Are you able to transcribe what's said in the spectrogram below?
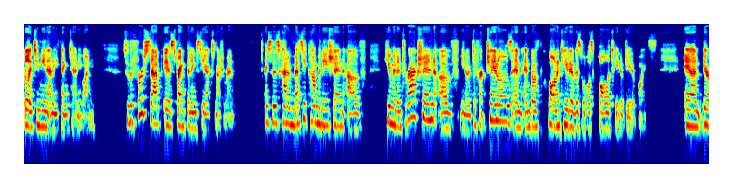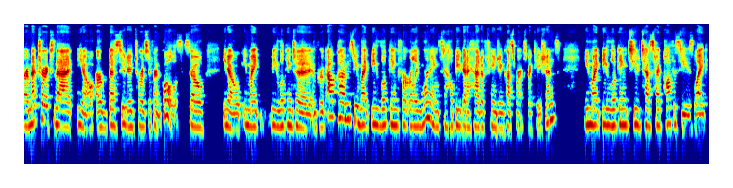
really to mean anything to anyone. So the first step is strengthening CX measurement. It's this kind of messy combination of human interaction of you know different channels and, and both quantitative as well as qualitative data points and there are metrics that you know are best suited towards different goals so you know you might be looking to improve outcomes you might be looking for early warnings to help you get ahead of changing customer expectations you might be looking to test hypotheses like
